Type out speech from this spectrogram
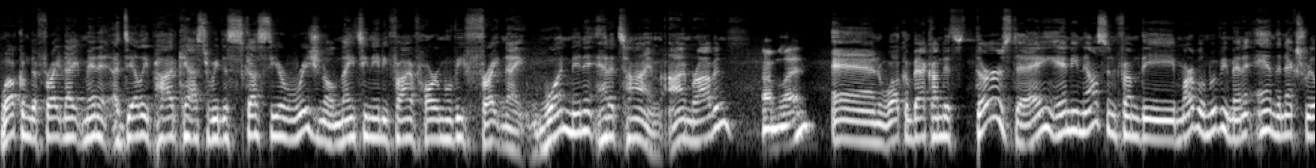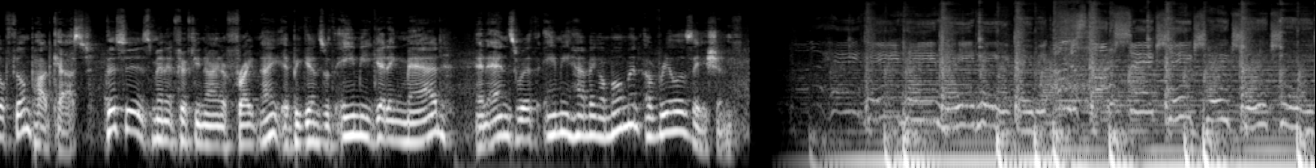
Welcome to Fright Night Minute, a daily podcast where we discuss the original 1985 horror movie Fright Night, one minute at a time. I'm Robin, I'm Len. and welcome back on this Thursday, Andy Nelson from the Marvel Movie Minute and the Next Reel Film podcast. This is minute 59 of Fright Night. It begins with Amy getting mad and ends with Amy having a moment of realization. Hey, hey, hey, hey, hey, baby. I'm just gonna shake, shake, shake, shake, shake.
